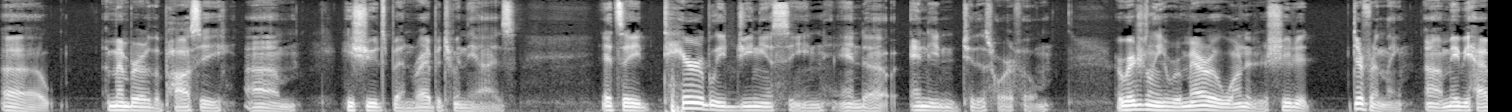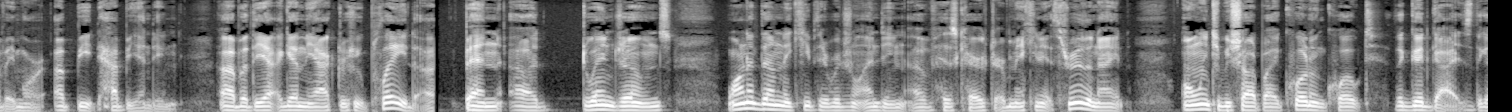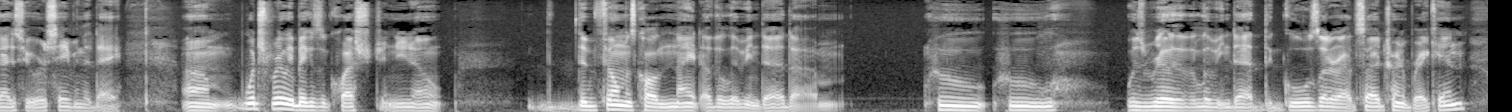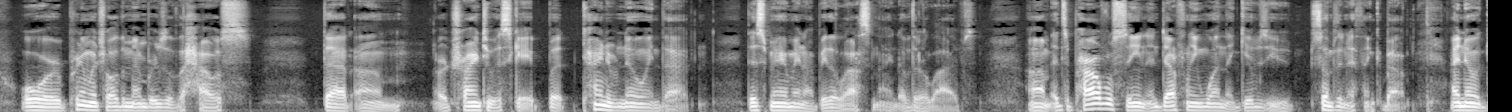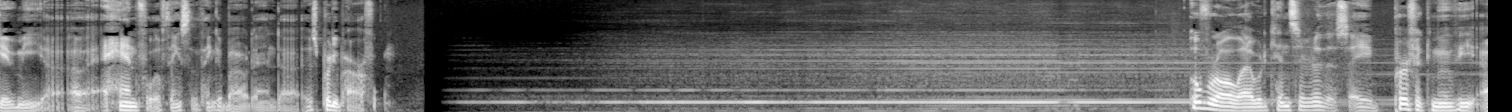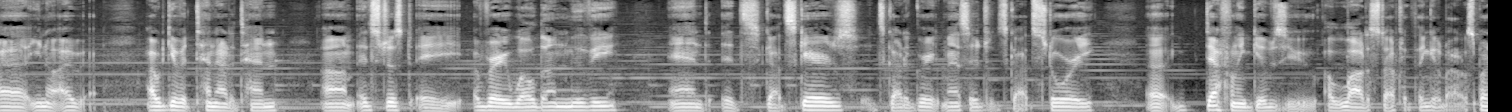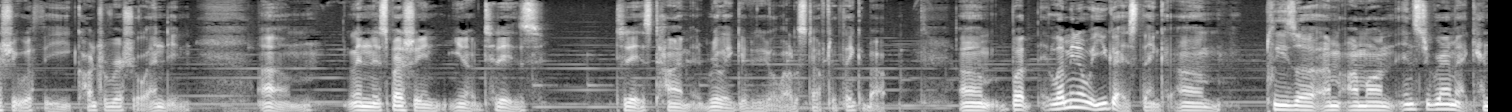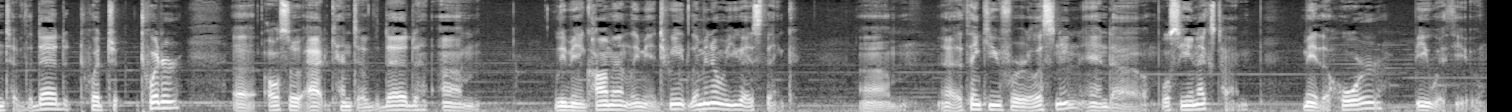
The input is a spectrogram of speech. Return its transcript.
uh a member of the posse, um, he shoots Ben right between the eyes. It's a terribly genius scene and uh, ending to this horror film. Originally, Romero wanted to shoot it differently, uh, maybe have a more upbeat, happy ending. Uh, but the again, the actor who played uh, Ben, uh, Duane Jones, wanted them to keep the original ending of his character making it through the night, only to be shot by quote unquote the good guys, the guys who are saving the day. Um, which really begs the question, you know, the film is called Night of the Living Dead. Um, who who was really the living dead, the ghouls that are outside trying to break in, or pretty much all the members of the house that um, are trying to escape, but kind of knowing that this may or may not be the last night of their lives. Um, it's a powerful scene and definitely one that gives you something to think about. I know it gave me a, a handful of things to think about, and uh, it was pretty powerful. Overall, I would consider this a perfect movie. Uh, you know, I I would give it ten out of ten. Um, it's just a a very well done movie, and it's got scares. It's got a great message. It's got story. Uh, definitely gives you a lot of stuff to think about, especially with the controversial ending, um, and especially in you know today's today's time, it really gives you a lot of stuff to think about. Um, but let me know what you guys think. Um, please, uh, I'm I'm on Instagram at Kent of the Dead, Twitter, uh, also at Kent of the Dead. Um, leave me a comment, leave me a tweet. Let me know what you guys think. Um, uh, thank you for listening, and uh, we'll see you next time. May the horror be with you.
